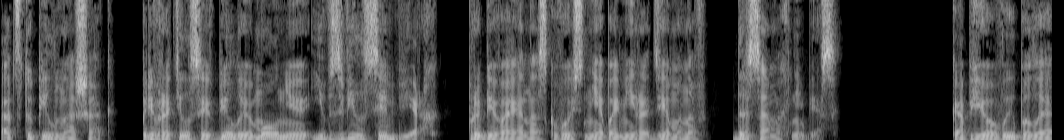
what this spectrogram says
отступил на шаг, превратился в белую молнию и взвился вверх, пробивая насквозь небо мира демонов до самых небес. Копье выпало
